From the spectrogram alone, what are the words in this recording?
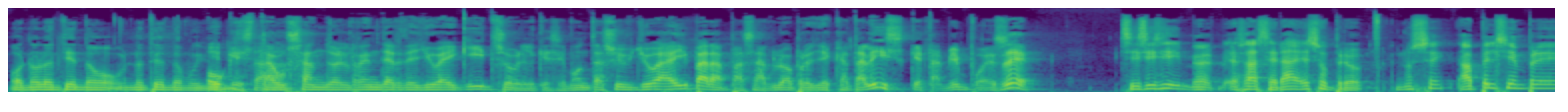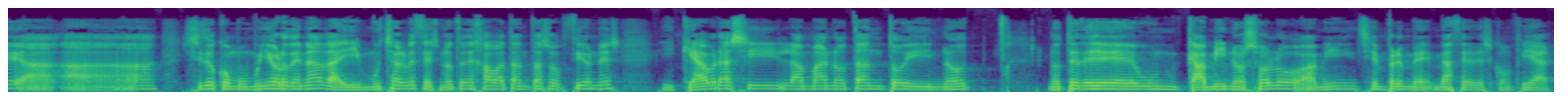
o no lo entiendo, no entiendo muy bien. O que está usando el render de UIKit sobre el que se monta SwiftUI para pasarlo a Project Catalyst, que también puede ser. Sí, sí, sí, o sea, será eso, pero no sé, Apple siempre ha, ha sido como muy ordenada y muchas veces no te dejaba tantas opciones y que abra así la mano tanto y no, no te dé un camino solo, a mí siempre me, me hace desconfiar.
